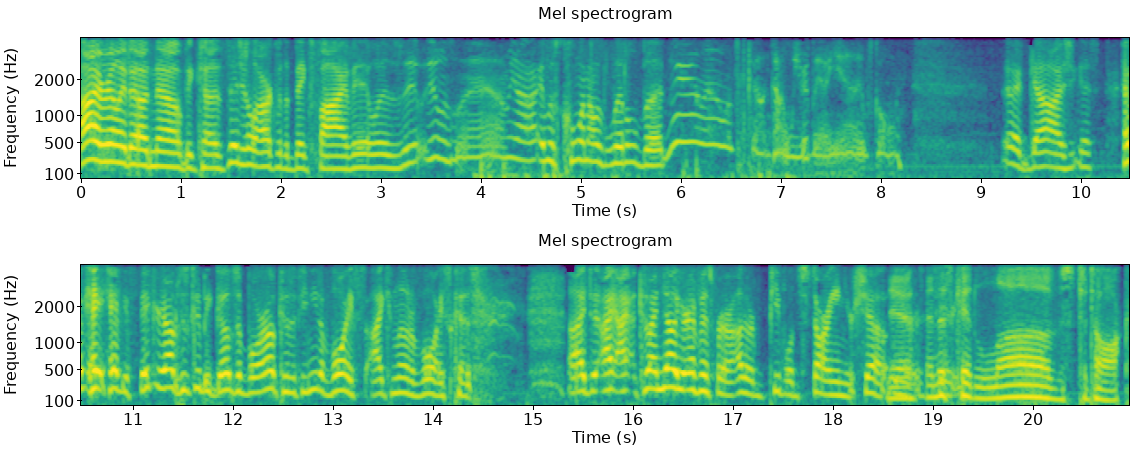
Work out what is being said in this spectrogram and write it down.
I really don't know because digital arc with the big five, it was it, it was. Eh, I mean, uh, it was cool when I was little, but eh, well, it's kind of, kind of weird there. Yeah, it was cool. Oh, gosh, you guys. Have, hey, have you figured out who's going to be Gozaburo? Because if you need a voice, I can loan a voice. Because I, ju- I, I, cause I know you're infamous for other people starring in your show. Yeah, your and this kid loves to talk.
